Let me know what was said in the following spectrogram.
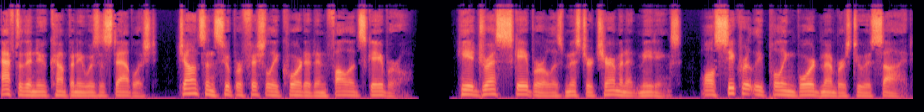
After the new company was established, Johnson superficially courted and followed Schaeberle. He addressed Schaeberle as Mr. Chairman at meetings, while secretly pulling board members to his side.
